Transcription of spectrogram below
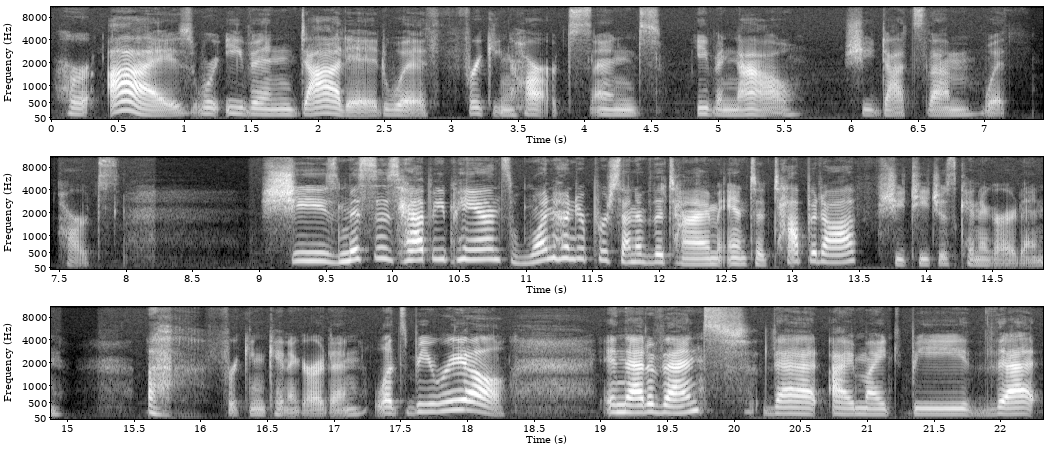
Her eyes were even dotted with freaking hearts, and even now she dots them with hearts. She's Mrs. Happy Pants 100% of the time, and to top it off, she teaches kindergarten. Ugh, freaking kindergarten. Let's be real. In that event, that I might be that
